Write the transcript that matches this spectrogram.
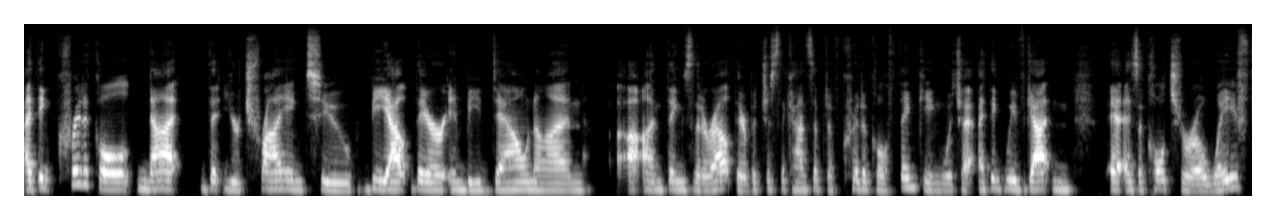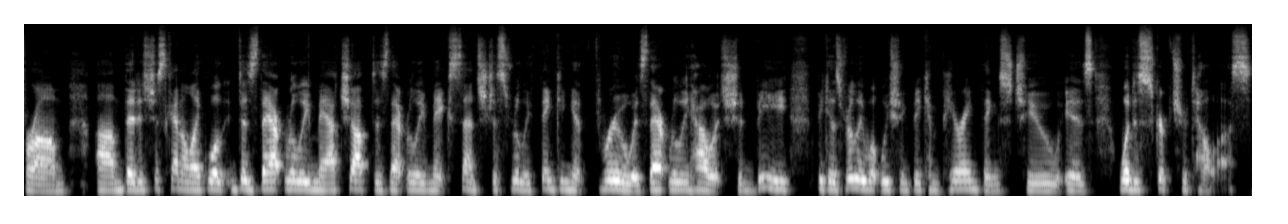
I think critical, not that you're trying to be out there and be down on on things that are out there, but just the concept of critical thinking, which I, I think we've gotten as a culture away from. Um, that it's just kind of like, well, does that really match up? Does that really make sense? Just really thinking it through. Is that really how it should be? Because really, what we should be comparing things to is what does Scripture tell us?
